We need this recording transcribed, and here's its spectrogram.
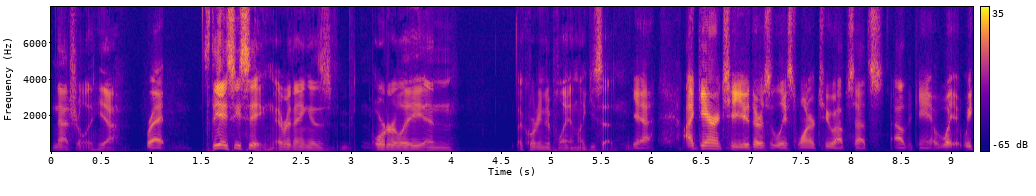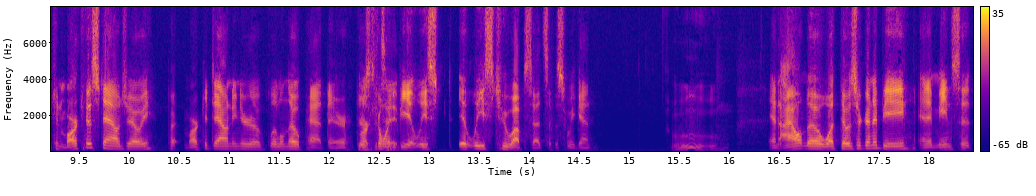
Naturally, yeah. right. It's the ACC. Everything is orderly and according to plan, like you said. Yeah, I guarantee you there's at least one or two upsets out of the game. We can mark this down, Joey. But mark it down in your little notepad there. There's the going to be at least at least two upsets this weekend, Ooh. And I don't know what those are going to be. And it means that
